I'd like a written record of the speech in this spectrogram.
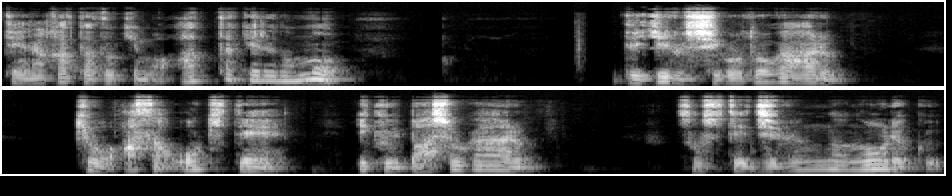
てなかった時もあったけれども、できる仕事がある。今日朝起きて行く場所がある。そして自分の能力、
